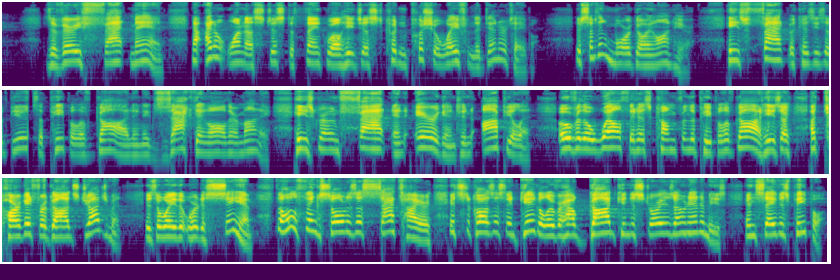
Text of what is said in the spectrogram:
He's a very fat man. Now, I don't want us just to think, well, he just couldn't push away from the dinner table. There's something more going on here. He's fat because he's abused the people of God and exacting all their money. He's grown fat and arrogant and opulent over the wealth that has come from the people of God. He's a, a target for God's judgment is the way that we're to see him. The whole thing's sold as a satire. It's to cause us to giggle over how God can destroy his own enemies and save his people.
